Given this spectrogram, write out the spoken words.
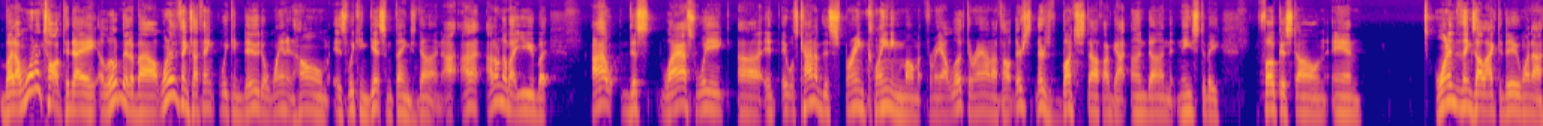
but I want to talk today a little bit about one of the things I think we can do to win at home is we can get some things done. I I, I don't know about you, but I this last week uh, it it was kind of this spring cleaning moment for me. I looked around, I thought there's there's a bunch of stuff I've got undone that needs to be focused on and one of the things I like to do when I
